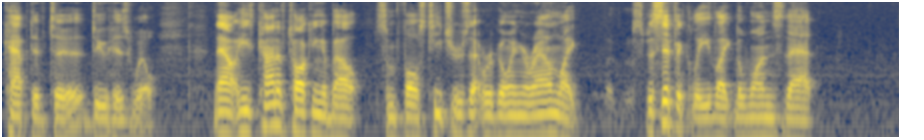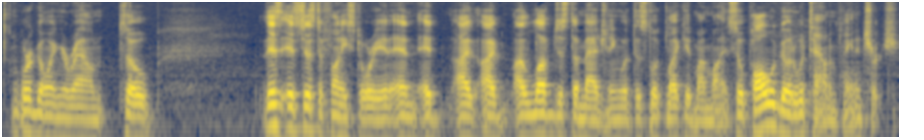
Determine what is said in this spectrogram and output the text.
captive to do his will. Now, he's kind of talking about some false teachers that were going around, like specifically like the ones that were going around. So this it's just a funny story, and, and it I, I I love just imagining what this looked like in my mind. So Paul would go to a town and plant a church,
